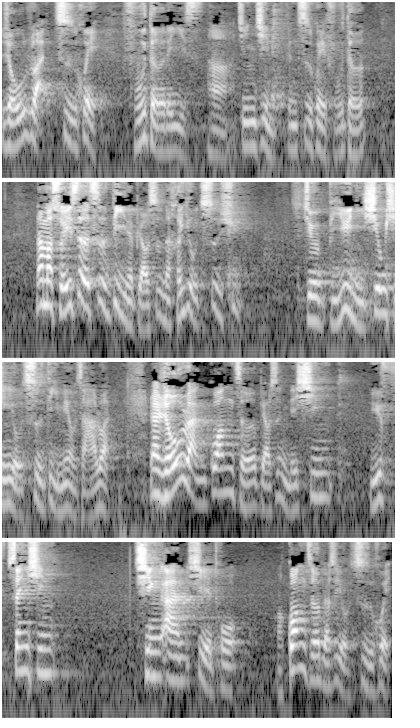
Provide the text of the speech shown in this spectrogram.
柔软、智慧、福德的意思啊，精进跟智慧、福德。那么随色次第呢，表示呢很有次序，就比喻你修行有次第，没有杂乱。那柔软光泽，表示你的心与身心清安解脱啊，光泽表示有智慧。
